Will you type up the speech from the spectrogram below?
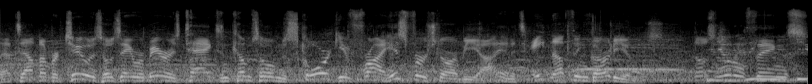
That's out number two as Jose Ramirez tags and comes home to score. Give Fry his first RBI, and it's 8 0 Guardians. Those little things,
